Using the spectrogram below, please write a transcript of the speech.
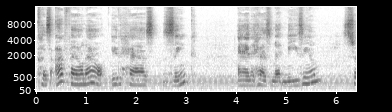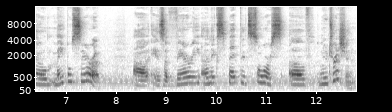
because I found out it has zinc and it has magnesium. So maple syrup uh, is a very unexpected source of nutrition.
